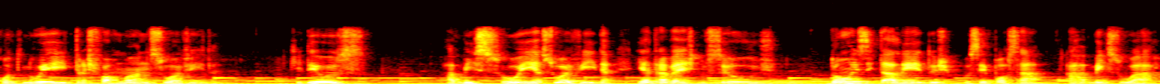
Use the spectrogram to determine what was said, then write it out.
continue transformando sua vida, que Deus abençoe a sua vida e através dos seus dons e talentos você possa abençoar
